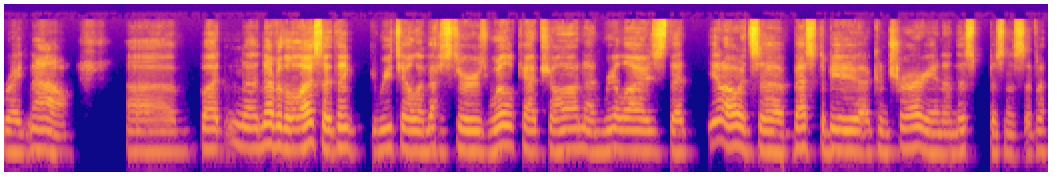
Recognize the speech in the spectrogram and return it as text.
right now. Uh, but uh, nevertheless, I think retail investors will catch on and realize that you know it's uh, best to be a contrarian in this business. If a,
